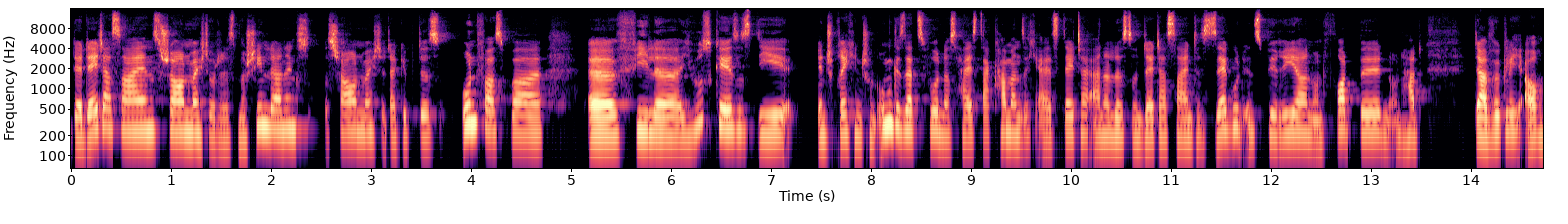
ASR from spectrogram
der Data Science schauen möchte oder des Machine Learnings schauen möchte, da gibt es unfassbar äh, viele Use Cases, die entsprechend schon umgesetzt wurden. Das heißt, da kann man sich als Data Analyst und Data Scientist sehr gut inspirieren und fortbilden und hat da wirklich auch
